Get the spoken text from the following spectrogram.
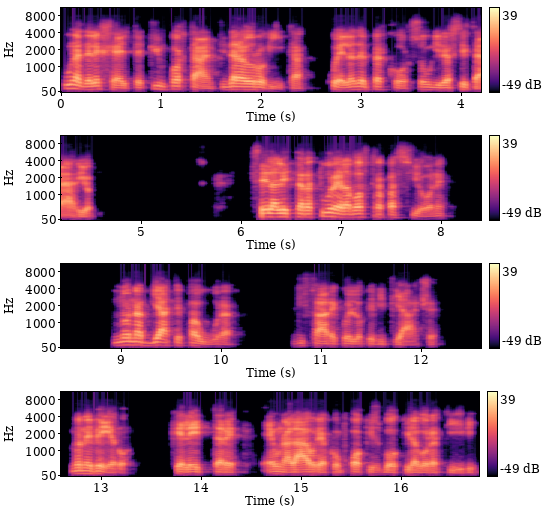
una delle scelte più importanti della loro vita, quella del percorso universitario. Se la letteratura è la vostra passione, non abbiate paura di fare quello che vi piace. Non è vero che lettere è una laurea con pochi sbocchi lavorativi.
